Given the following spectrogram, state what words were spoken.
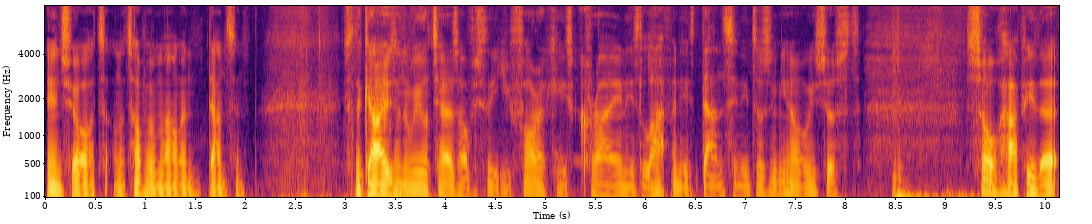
in shorts, on the top of a mountain, dancing. So the guy who's in the wheelchair is obviously euphoric. He's crying, he's laughing, he's dancing. He doesn't, you know, he's just so happy that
